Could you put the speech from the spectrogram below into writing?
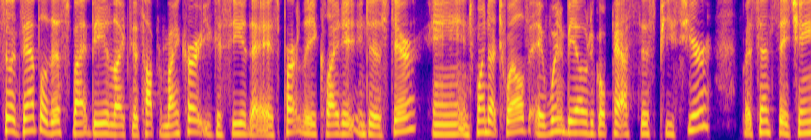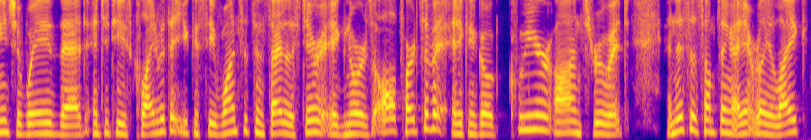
So example of this might be like this hopper minecart. You can see that it's partly collided into the stair. And in 1.12, it wouldn't be able to go past this piece here. But since they changed the way that entities collide with it, you can see once it's inside of the stair, it ignores all parts of it and it can go clear on through it. And this is something I didn't really like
